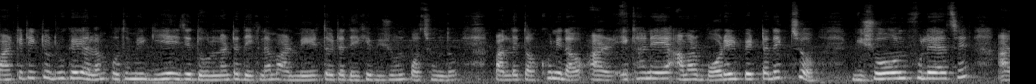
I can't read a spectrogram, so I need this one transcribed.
মার্কেটে একটু ঢুকে গেলাম। প্রথমে গিয়ে এই যে দোলনাটা দেখলাম, আর মেয়ের তো এটা দেখে ভীষণ পছন্দ। পারলে তখনই দাও। আর এখানে আমার বরের পেটটা দেখছ? ভীষণ ফুলে আছে। আর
